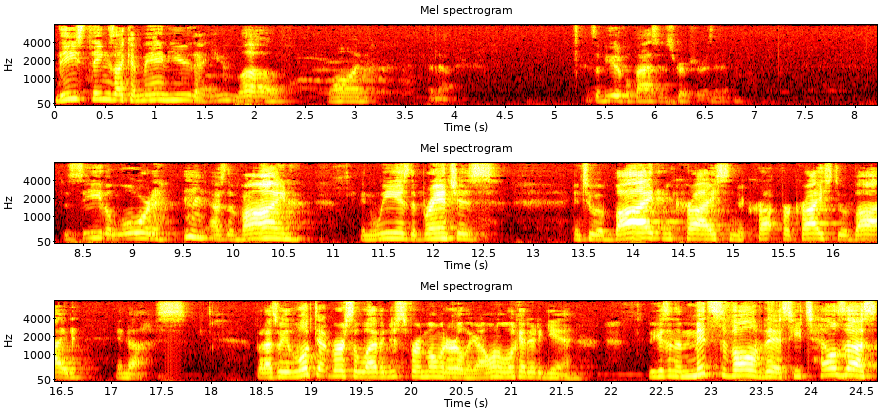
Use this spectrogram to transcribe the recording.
These things I command you that you love one another. It's a beautiful passage of Scripture, isn't it? To see the Lord as the vine and we as the branches and to abide in Christ and for Christ to abide in us. But as we looked at verse 11 just for a moment earlier, I want to look at it again. Because in the midst of all of this, he tells us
